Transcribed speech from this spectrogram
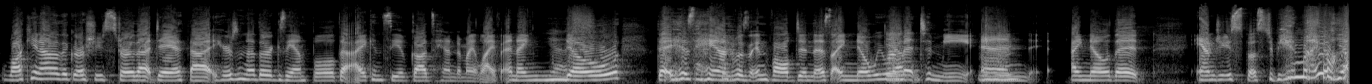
walking out of the grocery store that day, I thought, here's another example that I can see of God's hand in my life. And I yes. know that his hand was involved in this. I know we were yep. meant to meet mm-hmm. and I know that Angie is supposed to be in my life.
